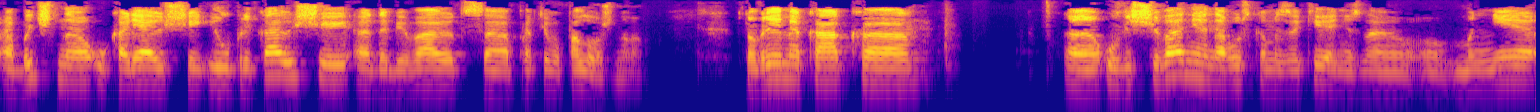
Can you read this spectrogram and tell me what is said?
обычно укоряющие и упрекающие э, добиваются противоположного. В то время как э, э, увещевание на русском языке, я не знаю, мне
